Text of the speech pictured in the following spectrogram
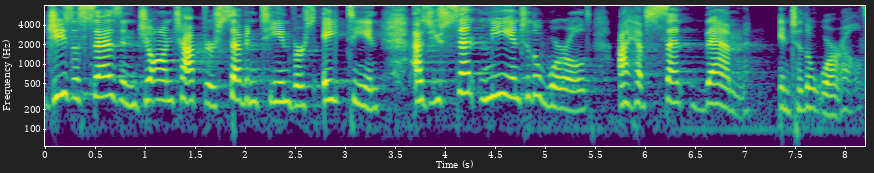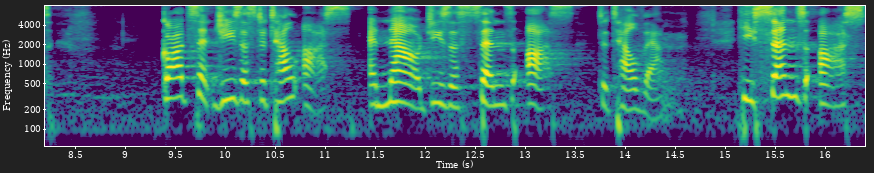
Jesus says in John chapter 17, verse 18, As you sent me into the world, I have sent them into the world. God sent Jesus to tell us, and now Jesus sends us to tell them. He sends us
